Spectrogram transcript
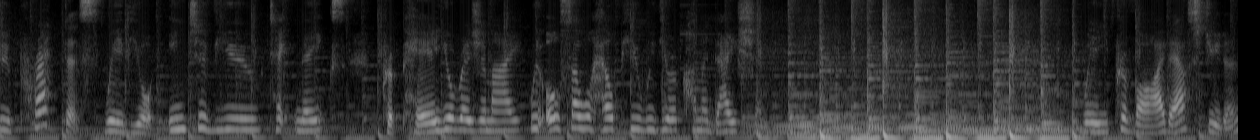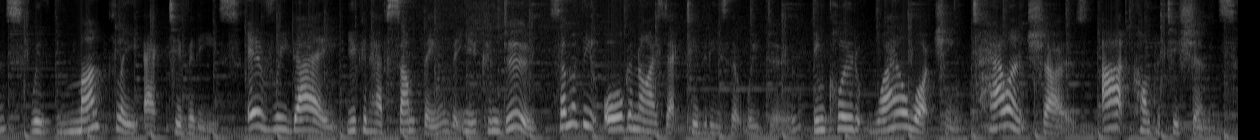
to practice with your interview techniques, prepare your resume. We also will help you with your accommodation we provide our students with monthly activities. Every day you can have something that you can do. Some of the organised activities that we do include whale watching, talent shows, art competitions.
